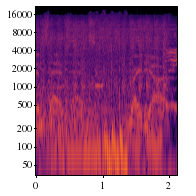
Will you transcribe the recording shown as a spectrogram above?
Intense Radio.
